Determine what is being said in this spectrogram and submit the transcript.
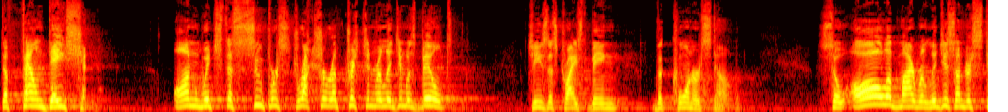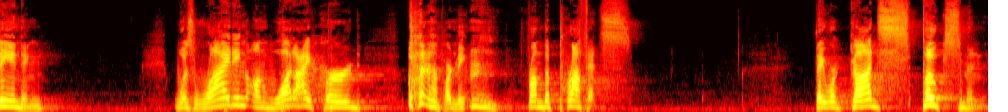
the foundation on which the superstructure of Christian religion was built. Jesus Christ being the cornerstone. So all of my religious understanding was riding on what I heard, pardon me, from the prophets. They were God's spokesmen.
